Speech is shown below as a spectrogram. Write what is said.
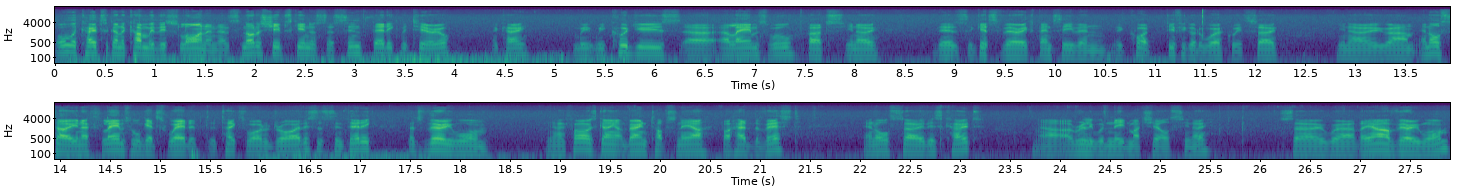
all the coats are going to come with this liner. It's not a sheepskin, it's a synthetic material. Okay, we, we could use uh, a lamb's wool, but you know, there's it gets very expensive and quite difficult to work with. So, you know, um, and also, you know, if lamb's wool gets wet, it, it, takes a while to dry. This is synthetic, but it's very warm. You know, if I was going up Barrington Tops now, if I had the vest and also this coat, uh, I really wouldn't need much else, you know. So uh, they are very warm.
